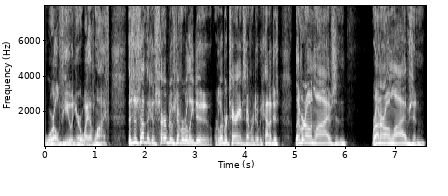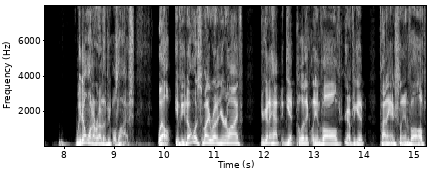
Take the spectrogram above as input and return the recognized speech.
worldview and your way of life. This is something conservatives never really do, or libertarians never do. We kind of just live our own lives and run our own lives, and we don't want to run other people's lives. Well, if you don't want somebody running your life, you're going to have to get politically involved. You're going to have to get financially involved.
